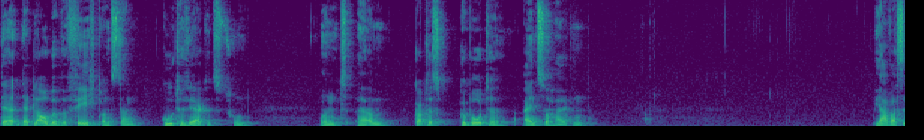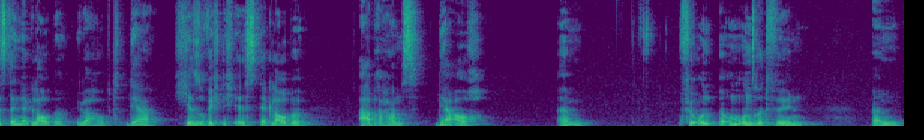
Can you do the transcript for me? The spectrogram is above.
der, der Glaube befähigt uns dann, gute Werke zu tun und ähm, Gottes Gebote einzuhalten. Ja, was ist denn der Glaube überhaupt, der hier so wichtig ist? Der Glaube Abrahams, der auch ähm, für un, äh, um unseretwillen ähm,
